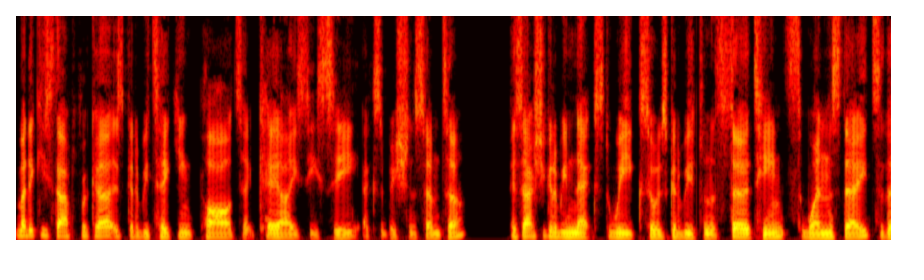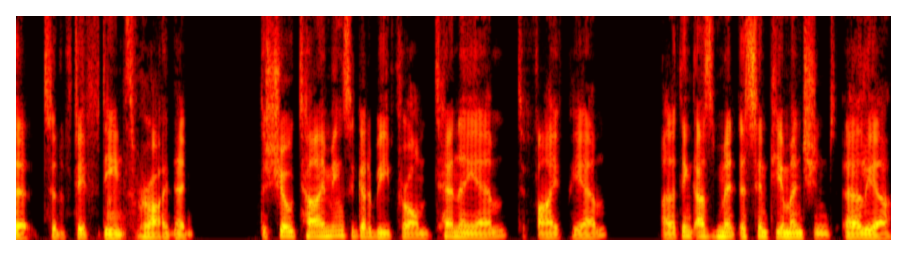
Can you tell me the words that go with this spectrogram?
Medic East Africa is going to be taking part at KICC Exhibition Centre. It's actually going to be next week, so it's going to be from the 13th Wednesday to the to the 15th Friday. The show timings are going to be from 10 a.m. to 5 p.m. And I think, as, as Cynthia mentioned earlier,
